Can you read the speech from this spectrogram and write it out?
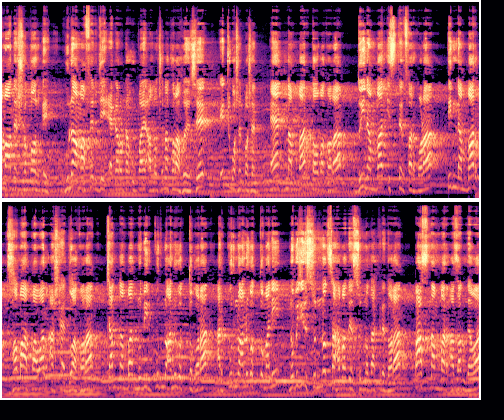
আমাদের সকলকে গুনা মাফের যে এগারোটা উপায় আলোচনা করা হয়েছে, একটু বসেন বসেন। এক নাম্বার, তওবা করা দুই নাম্বার ইস্তেফার পড়া, তিন নাম্বার ক্ষমা পাওয়ার আশায় দোয়া করা, চার নাম্বার নবীর পূর্ণ আনুগত্য করা, আর পূর্ণ আনুগত্য মানে নবীজির সুন্নত, সাহাবাদের সুন্নত আঁকড়ে ধরা, পাঁচ নাম্বার আজান দেওয়া,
